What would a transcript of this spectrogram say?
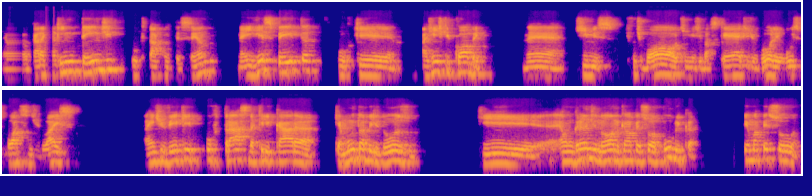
É o cara que entende o que está acontecendo né, e respeita, porque a gente que cobre né, times de futebol, times de basquete, de vôlei ou esportes individuais, a gente vê que por trás daquele cara que é muito habilidoso, que é um grande nome, que é uma pessoa pública, tem uma pessoa.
